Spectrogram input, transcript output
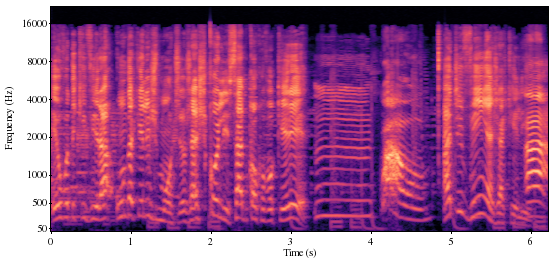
Eu vou ter que virar um daqueles monstros. Eu já escolhi, sabe qual que eu vou querer? Hum, qual? Adivinha, Jaqueline. Ah,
